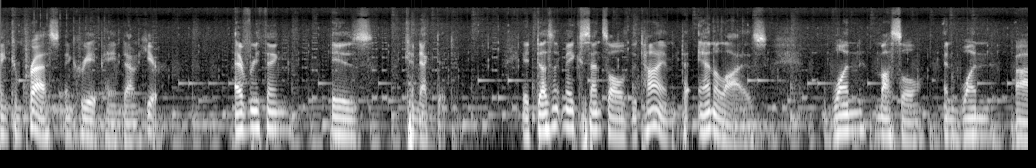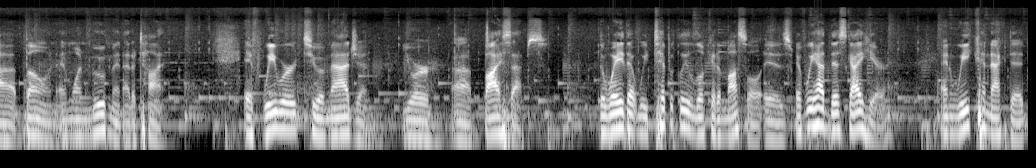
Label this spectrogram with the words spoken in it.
can compress and create pain down here. Everything is connected. It doesn't make sense all of the time to analyze one muscle and one uh, bone and one movement at a time. If we were to imagine your uh, biceps, the way that we typically look at a muscle is if we had this guy here and we connected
